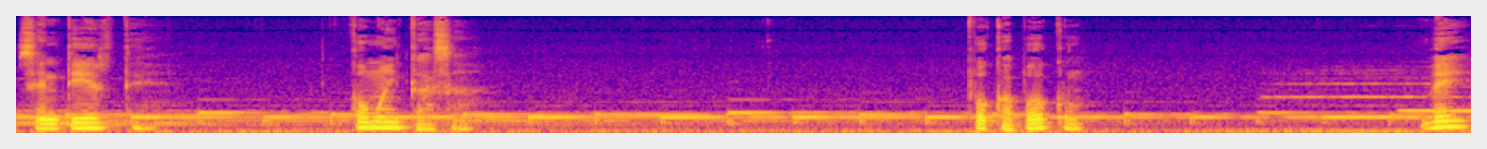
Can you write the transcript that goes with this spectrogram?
sentirte como en casa. Poco a poco, ve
